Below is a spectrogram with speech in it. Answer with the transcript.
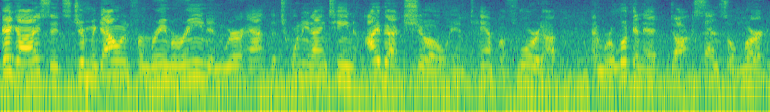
Hey guys, it's Jim McGowan from Raymarine and we're at the 2019 IBEX show in Tampa, Florida and we're looking at DockSense Alert.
